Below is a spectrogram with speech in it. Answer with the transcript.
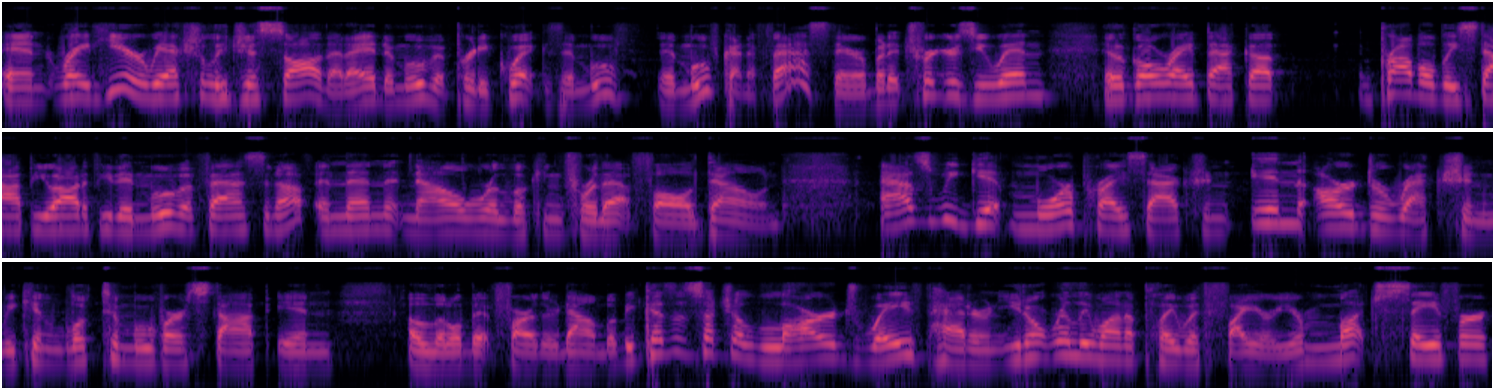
And right here, we actually just saw that. I had to move it pretty quick because it moved, it moved kind of fast there, but it triggers you in. It'll go right back up probably stop you out if you didn't move it fast enough. And then now we're looking for that fall down as we get more price action in our direction, we can look to move our stop in a little bit farther down. But because it's such a large wave pattern, you don't really want to play with fire. You're much safer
